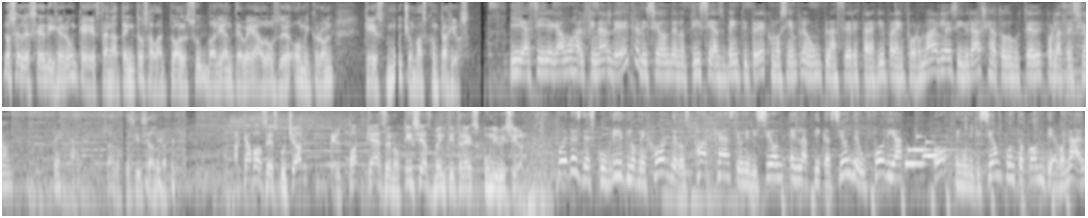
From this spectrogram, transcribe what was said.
Los CDC dijeron que están atentos a la actual subvariante BA2 de Omicron, que es mucho más contagiosa. Y así llegamos al final de esta edición de Noticias 23. Como siempre, un placer estar aquí para informarles y gracias a todos ustedes por la atención prestada. Claro que sí, Sandra. Acabas de escuchar el podcast de Noticias 23 Univisión. Puedes descubrir lo mejor de los podcasts de Univisión en la aplicación de Euforia o en univision.com diagonal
